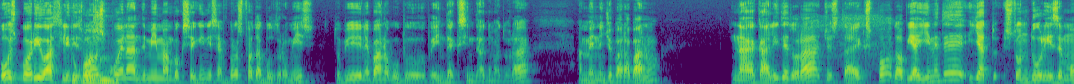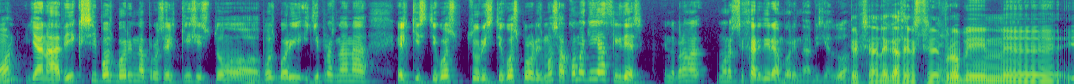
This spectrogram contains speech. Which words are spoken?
Πώς μπορεί ο αθλητισμός κόσμου. που ένα τμήμα που ξεκίνησε πρόσφατα από δρομής, το οποίο είναι πάνω από 50-60 άτομα τώρα, αν μένει και παραπάνω, να καλείται τώρα και στα expo, τα οποία γίνεται για, το- στον τουρισμό για να δείξει πώς μπορεί να προσελκύσει στο. πώς μπορεί η Κύπρος να είναι ένα ελκυστικός τουριστικός προορισμός ακόμα και για αθλητές. Είναι το πράγμα, μόνο συγχαρητήρια μπορεί να πεις για το. Κοίταξε, ανέκαθεν στην Ευρώπη ε, η,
